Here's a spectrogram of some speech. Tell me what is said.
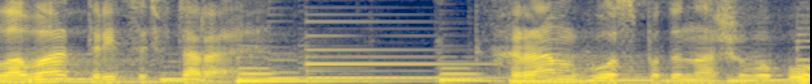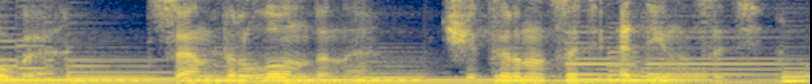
Глава 32. Храм Господа нашего Бога. Центр Лондона. 14.11.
